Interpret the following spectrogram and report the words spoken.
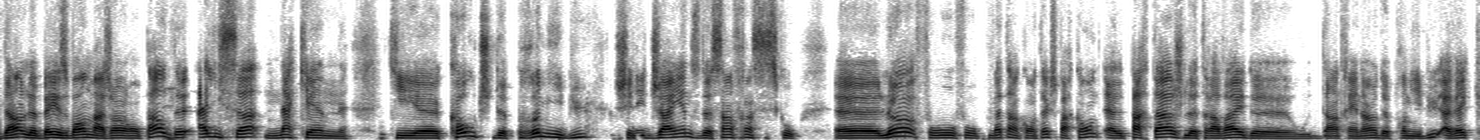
dans le baseball majeur. On parle de Alissa Naken, qui est euh, coach de premier but chez les Giants de San Francisco. Euh, là, il faut, faut, mettre en contexte, par contre, elle partage le travail d'entraîneur de, premier but avec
